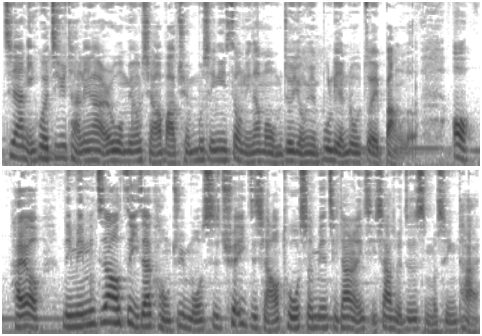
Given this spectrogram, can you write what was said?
既然你会继续谈恋爱，而我没有想要把全部心力送你，那么我们就永远不联络，最棒了。哦，还有你明明知道自己在恐惧模式，却一直想要拖身边其他人一起下水，这是什么心态？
